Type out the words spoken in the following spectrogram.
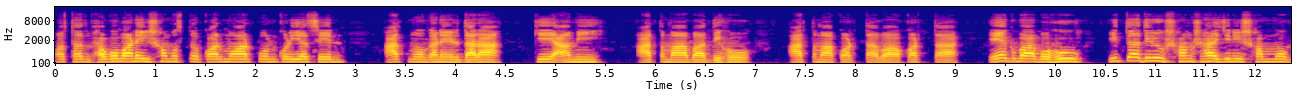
অর্থাৎ ভগবানেই সমস্ত কর্ম অর্পণ করিয়াছেন, আত্মজ্ঞানের দ্বারা কে আমি, আত্মা বা দেহ, আত্মা কর্তা বা অকর্তা, এক বা বহু, ইত্যাদিরূপ সংশয় যিনি সম্যক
